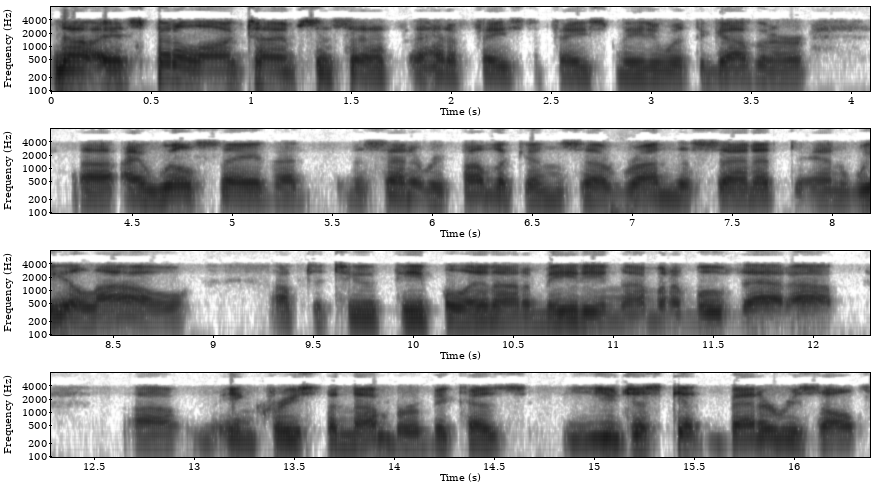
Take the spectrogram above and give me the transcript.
No, it's been a long time since I had a face to face meeting with the governor. Uh, I will say that the Senate Republicans uh, run the Senate, and we allow up to two people in on a meeting. I'm going to move that up, uh, increase the number because you just get better results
